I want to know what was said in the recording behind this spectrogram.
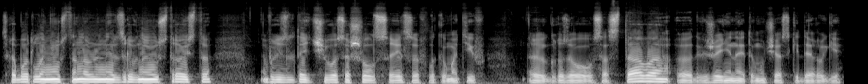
Сработало неустановленное взрывное устройство, в результате чего сошел с рельсов локомотив грузового состава. Движение на этом участке дороги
